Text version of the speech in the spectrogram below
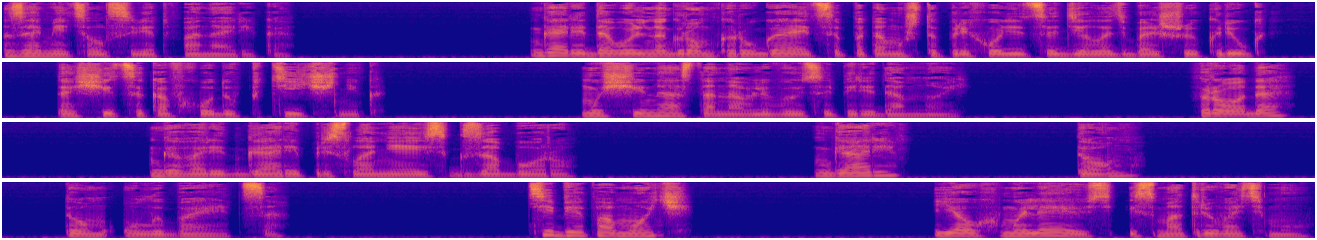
Заметил свет фонарика. Гарри довольно громко ругается, потому что приходится делать большой крюк, тащиться ко входу птичник. Мужчины останавливаются передо мной. «Фродо», — говорит Гарри, прислоняясь к забору. «Гарри? Том?» Том улыбается. «Тебе помочь?» Я ухмыляюсь и смотрю во тьму.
